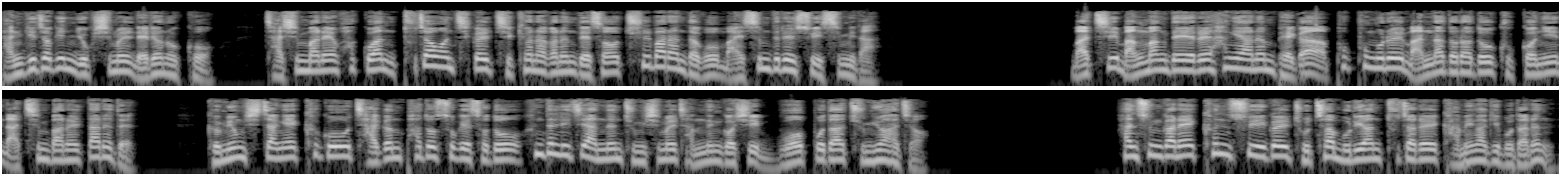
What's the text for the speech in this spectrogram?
단기적인 욕심을 내려놓고 자신만의 확고한 투자 원칙을 지켜나가는 데서 출발한다고 말씀드릴 수 있습니다. 마치 망망대해를 항해하는 배가 폭풍우를 만나더라도 굳건히 나침반을 따르듯 금융시장의 크고 작은 파도 속에서도 흔들리지 않는 중심을 잡는 것이 무엇보다 중요하죠. 한순간의 큰 수익을 조차 무리한 투자를 감행하기보다는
